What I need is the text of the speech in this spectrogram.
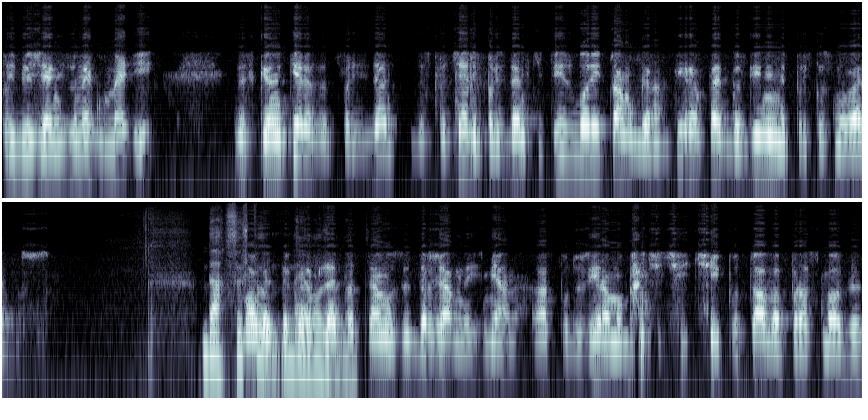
приближени до него медии, да се гарантира за президент, да спечели президентските избори, това му гарантира 5 години неприкосновеност. Да, също Могат да не го е разследват само за държавна измяна. Аз подозирам обаче, че, че и по този въпрос могат да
